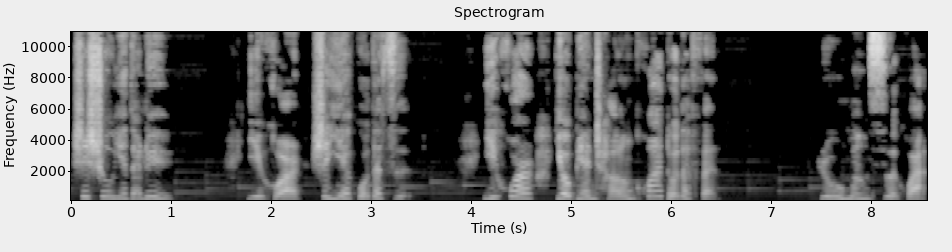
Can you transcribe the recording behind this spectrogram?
是树叶的绿，一会儿是野果的紫，一会儿又变成花朵的粉，如梦似幻。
